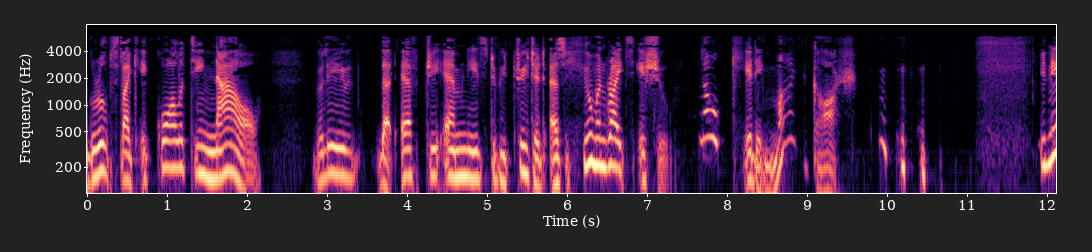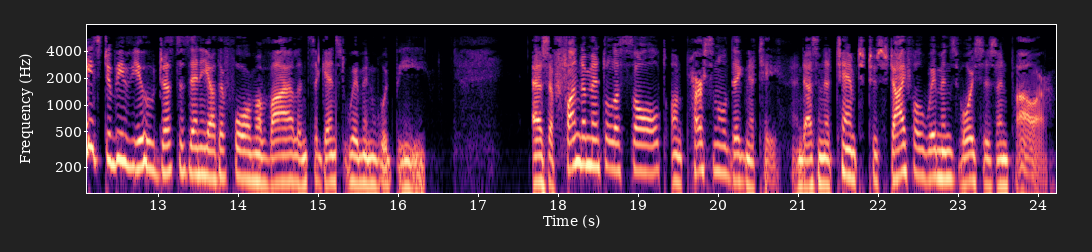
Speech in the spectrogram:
Groups like Equality Now believe that FGM needs to be treated as a human rights issue. No kidding, my gosh. it needs to be viewed just as any other form of violence against women would be. As a fundamental assault on personal dignity and as an attempt to stifle women's voices and power.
